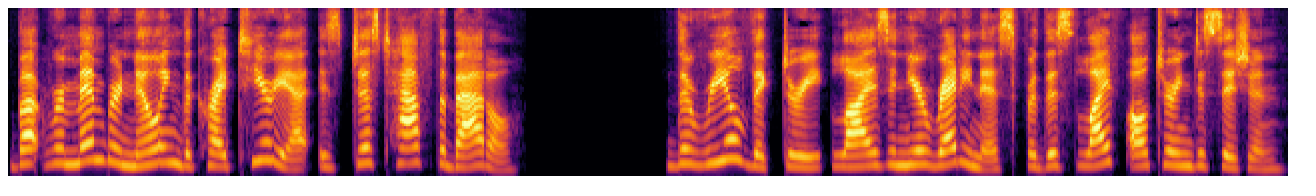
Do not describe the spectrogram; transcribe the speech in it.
But remember, knowing the criteria is just half the battle. The real victory lies in your readiness for this life altering decision.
